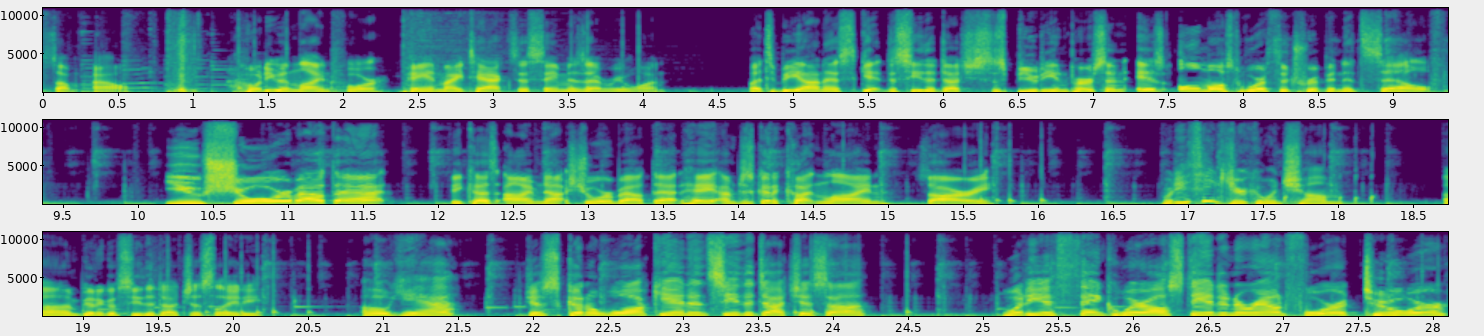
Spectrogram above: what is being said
somehow. What are you in line for? Paying my taxes, same as everyone. But to be honest, getting to see the Duchess's beauty in person is almost worth the trip in itself. You sure about that? Because I'm not sure about that. Hey, I'm just gonna cut in line. Sorry. Where do you think you're going, chum? I'm gonna go see the Duchess lady. Oh, yeah? Just gonna walk in and see the Duchess, huh? What do you think we're all standing around for? A tour?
